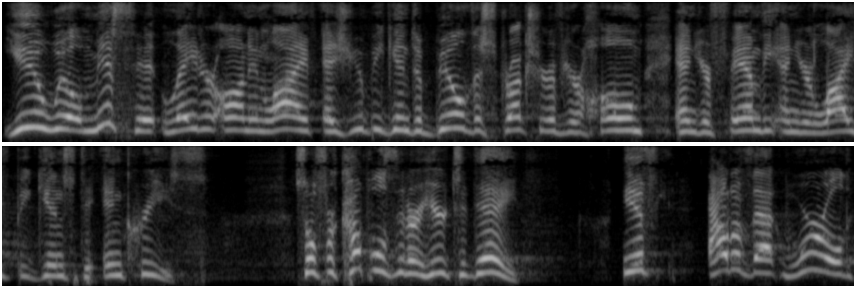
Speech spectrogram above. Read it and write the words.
you will miss it later on in life as you begin to build the structure of your home and your family and your life begins to increase. So for couples that are here today, if out of that world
